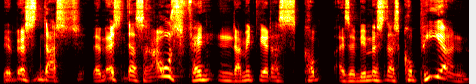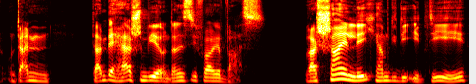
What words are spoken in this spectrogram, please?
wir müssen das, wir müssen das rausfinden, damit wir das, also wir müssen das kopieren und dann, dann beherrschen wir und dann ist die Frage, was? Wahrscheinlich haben die die Idee,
